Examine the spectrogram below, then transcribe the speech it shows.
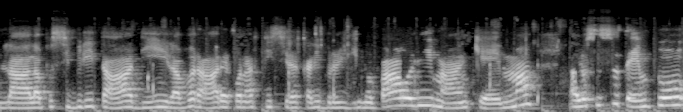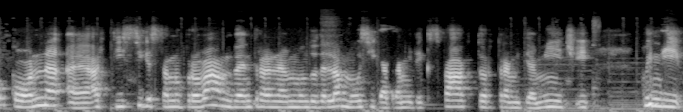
la, la, possibilità di lavorare con artisti del calibro di Gino Paoli, ma anche Emma, allo stesso tempo con eh, artisti che stanno provando a entrare nel mondo della musica tramite X Factor, tramite amici quindi,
